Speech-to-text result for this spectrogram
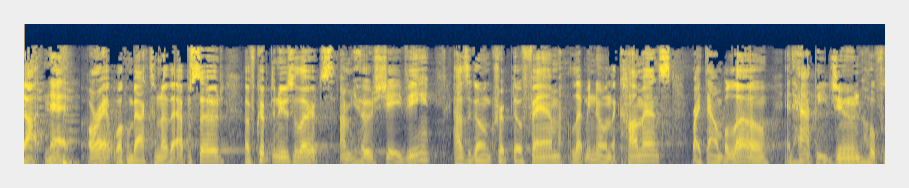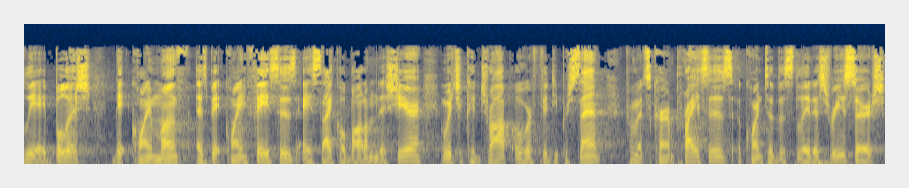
alerts.net. All right. Welcome back to another episode of crypto news alerts. I'm your host, JV. How's it going, crypto fam? Let me know in the comments right down below and happy June. Hopefully a bullish Bitcoin month as Bitcoin faces a cycle bottom this year in which it could drop over 50% from its current prices according to this latest research.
